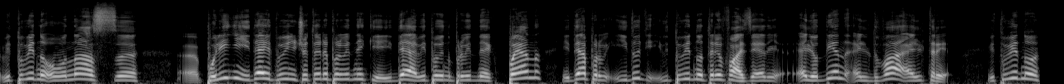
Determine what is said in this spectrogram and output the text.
відповідно, у нас е, е, по лінії йде відповідно 4 провідники. Йде відповідно провідник PEN, йде, йдуть відповідно три фази L- L1, L2, L3. Відповідно,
